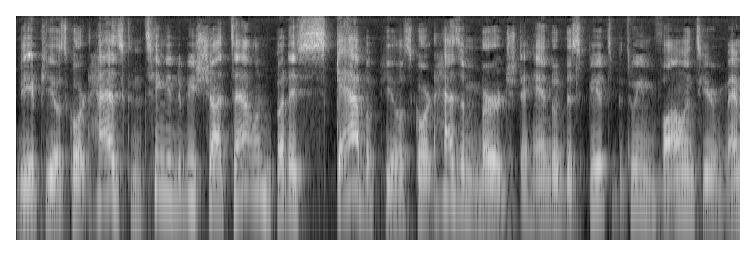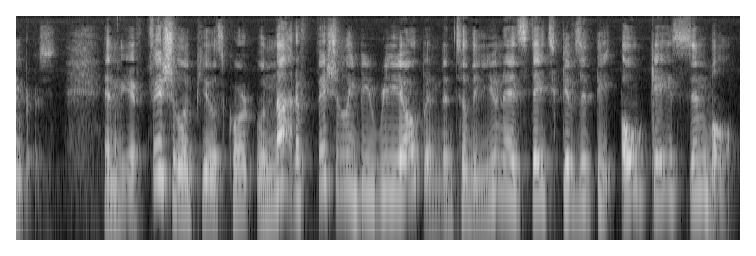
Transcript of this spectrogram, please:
The appeals court has continued to be shut down, but a scab appeals court has emerged to handle disputes between volunteer members. And the official appeals court will not officially be reopened until the United States gives it the OK symbol.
